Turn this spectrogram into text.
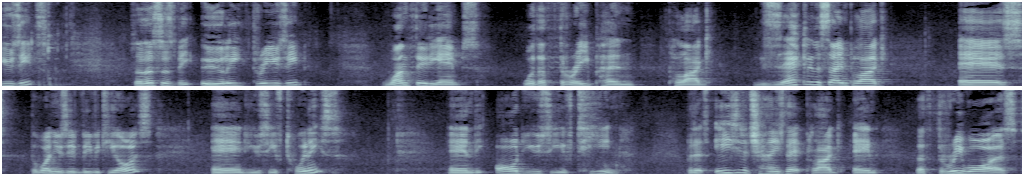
UZs. So this is the early 3UZ, 130 amps with a 3 pin plug, exactly the same plug as the 1UZ VVTIs and UCF 20s and the odd UCF 10. But it's easy to change that plug and the three wires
